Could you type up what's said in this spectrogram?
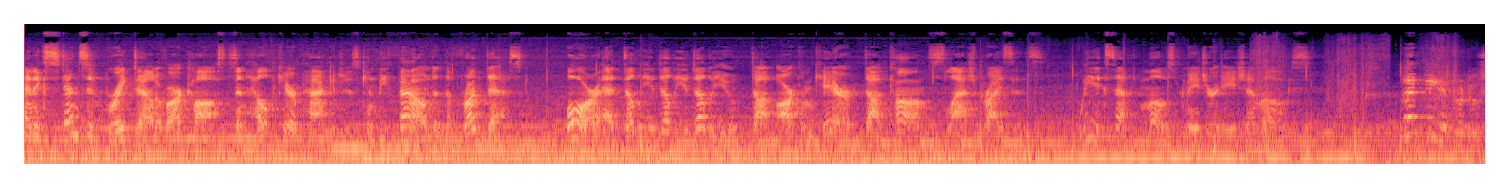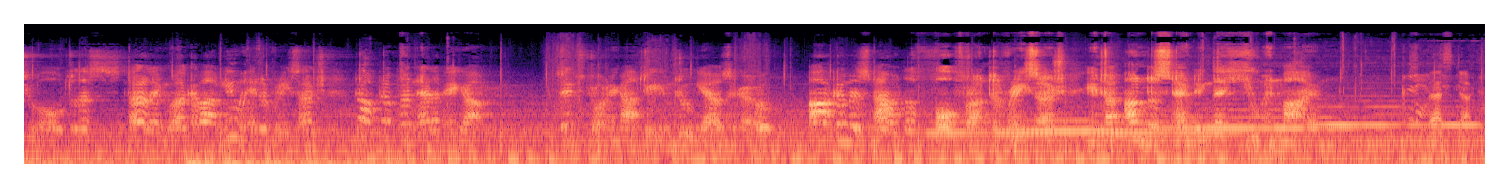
An extensive breakdown of our costs and healthcare packages can be found at the front desk or at www.arkhamcare.com/prices. We accept most major HMOs. Let me introduce you all to the sterling work of our new head of research, Dr. Penelope Young. Since joining our team two years ago, Arkham is now at the forefront of research into understanding the human mind. That's Dr.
